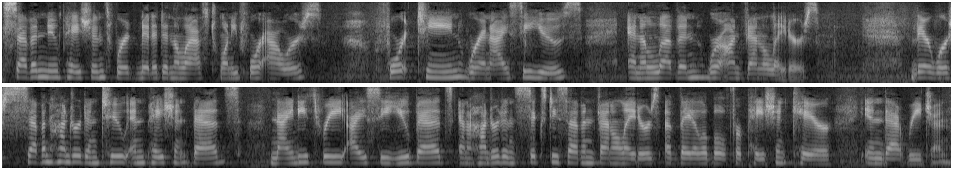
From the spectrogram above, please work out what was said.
Seven new patients were admitted in the last 24 hours. 14 were in ICUs, and 11 were on ventilators. There were 702 inpatient beds, 93 ICU beds, and 167 ventilators available for patient care in that region.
